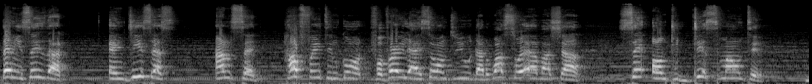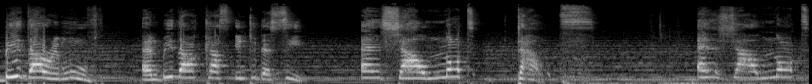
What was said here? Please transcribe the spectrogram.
Then he says that, and Jesus answered, Have faith in God, for verily I say unto you that whatsoever shall say unto this mountain, Be thou removed and be thou cast into the sea, and shall not doubt. And shall not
